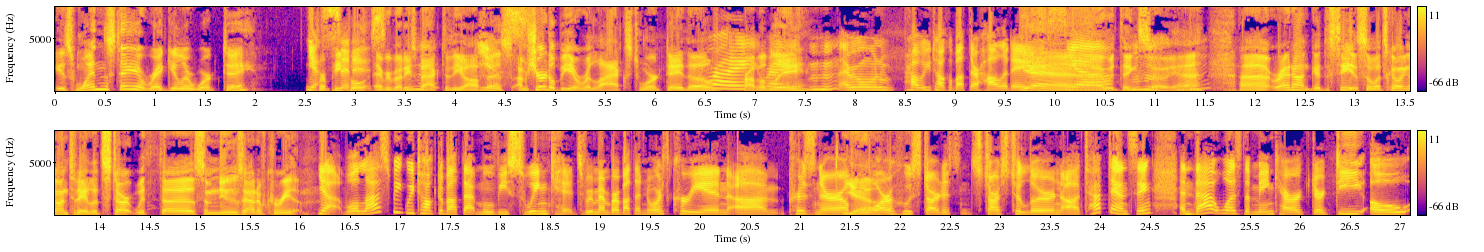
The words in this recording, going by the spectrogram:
is Wednesday a regular work day? Yes, for people, everybody's Mhm. back to the office. Yes. I'm sure it'll be a relaxed work day, though. right, probably. Right. hmm Everyone would probably talk about their holidays. Yeah, I would think so. Mhm, Yeah. Uh, right on. Good to see you. So, what's going on today? Let's start with uh, some news out of Korea. Yeah, well, last week we talked about that movie Swing Kids. Remember about the North Korean um, prisoner of Yeah. war who started starts to learn uh, tap dancing, and that was the main character D.O.,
